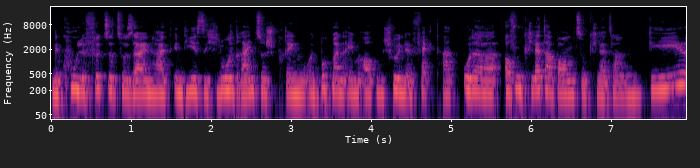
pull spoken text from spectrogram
eine coole Pfütze zu sein hat, in die es sich lohnt reinzuspringen und wo man eben auch einen schönen Effekt hat. Oder auf einen Kletterbaum zu klettern. Die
